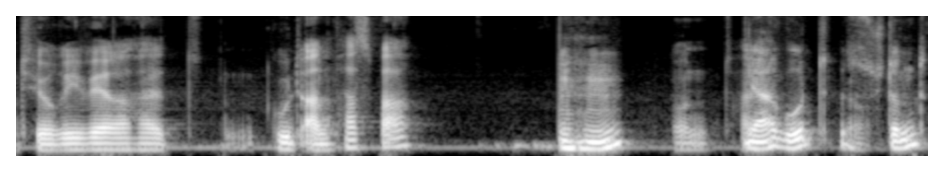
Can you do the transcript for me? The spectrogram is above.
Theorie wäre halt gut anpassbar Mhm. und halt Ja, gut, das Ja. stimmt.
